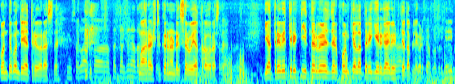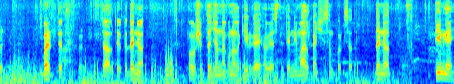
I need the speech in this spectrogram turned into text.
कोणत्या कोणत्या यात्रेवर असताय? मी सगळं आता आता चर्चेने आता महाराष्ट्र कर्नाटक सर्व यात्रावर हा, असताय यात्रेला. यात्रेव्यतिरिक्त इतर वेळेस जर फोन केला तरी गिरगाय भेटतात आपल्याकडे. भेटते आपल्याकडे घरी भेटते. भेटतात. हा, भेटते. चालतंय ओके धन्यवाद. पाहू शकता ज्यांना कोणाला गिरगाय हवे असतील त्यांनी मालकांशी संपर्क साधा. धन्यवाद. तीन गाय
